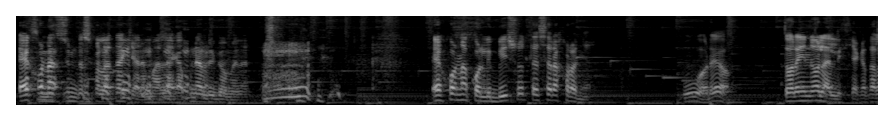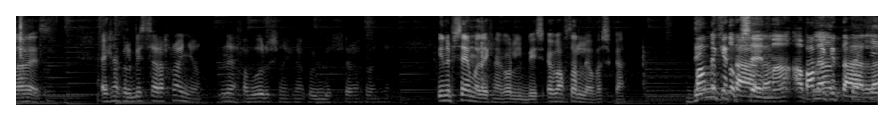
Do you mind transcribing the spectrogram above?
Έχω να, Συμμετοχή με τα σκολατάκια, ρε μαλάκα. Πού να βρει κόμενα. έχω να κολυμπήσω τέσσερα χρόνια. Ου, ωραίο. Τώρα είναι όλα αλήθεια, καταλαβες. Έχει να κολυμπήσει 4 χρόνια. Ναι, θα μπορούσε να έχει να κολυμπήσει 4 χρόνια. Είναι ψέμα ότι έχει να κολυμπήσει. Εγώ αυτό λέω βασικά. Πάμε και τα άλλα. Πάμε και τα άλλα.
